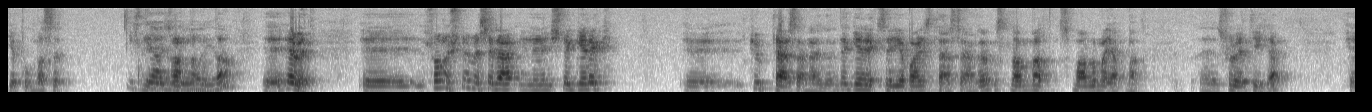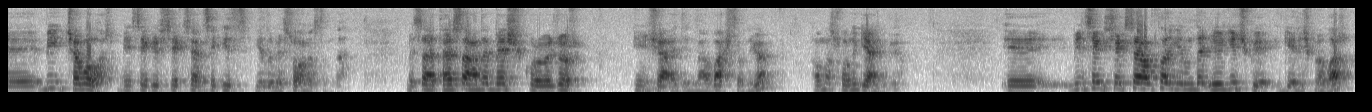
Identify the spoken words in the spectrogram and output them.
yapılması İhtiyacı e, anlamında. doğuyor. E, evet. E, sonuçta mesela e, işte gerek e, Türk tersanelerinde gerekse yabancı tersanelerde ıslanma, ısmarlama yapmak e, suretiyle e, bir çaba var. 1888 yılı ve sonrasında. Mesela tersanede 5 kruvazör inşa edilmeye başlanıyor ama sonu gelmiyor. E, 1886 yılında ilginç bir gelişme var.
